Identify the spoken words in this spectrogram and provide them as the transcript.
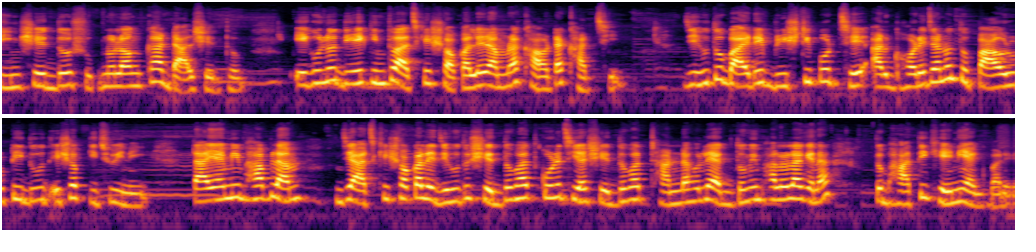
ডিম সেদ্ধ, শুকনো লঙ্কা, ডাল সেদ্ধ। এগুলো দিয়ে কিন্তু আজকে সকালের আমরা খাওয়াটা খাচ্ছি। যেহেতু বাইরে বৃষ্টি পড়ছে, আর ঘরে জানো তো পাউরুটি, দুধ এসব কিছুই নেই। তাই আমি ভাবলাম যে আজকে সকালে যেহেতু সেদ্ধ ভাত করেছি, আর সেদ্ধ ভাত ঠান্ডা হলে একদমই ভালো লাগে না, তো ভাতই খেয়ে নিই একবারে।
